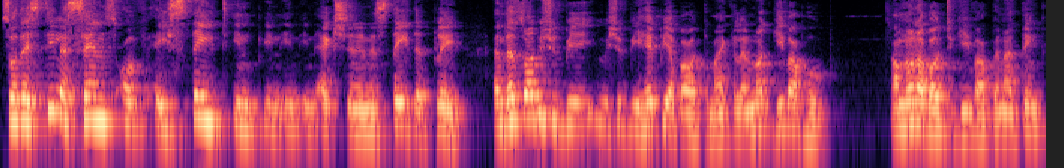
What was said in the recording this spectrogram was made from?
So there's still a sense of a state in, in, in, action and a state at play. And that's what we should be we should be happy about, Michael, and not give up hope. I'm not about to give up. And I think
